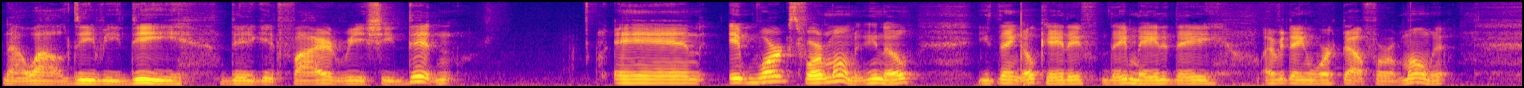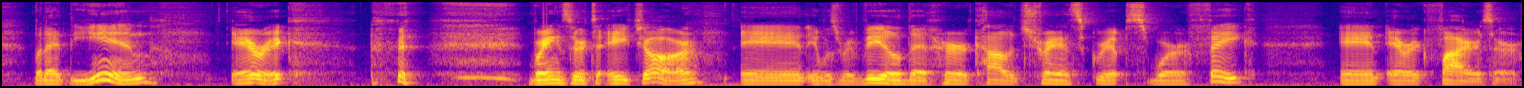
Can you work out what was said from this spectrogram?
Now, while DVD did get fired, Rishi didn't and it works for a moment. You know, you think, okay, they they made it, they everything worked out for a moment, but at the end, Eric brings her to HR, and it was revealed that her college transcripts were fake, and Eric fires her.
